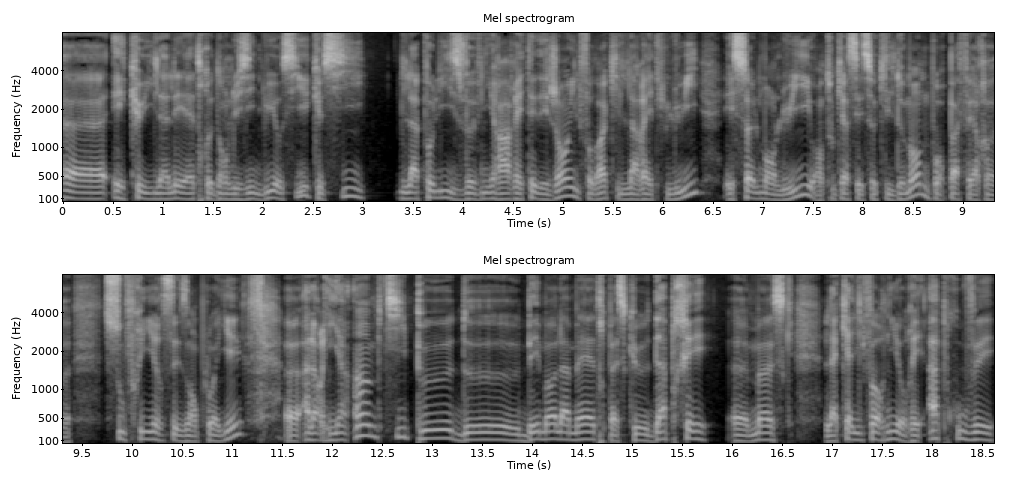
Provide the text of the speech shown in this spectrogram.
euh, et qu'il allait être dans l'usine lui aussi et que si la police veut venir arrêter des gens, il faudra qu'il l'arrête lui et seulement lui, en tout cas c'est ce qu'il demande pour pas faire euh, souffrir ses employés. Euh, alors il y a un petit peu de bémol à mettre parce que d'après euh, Musk, la Californie aurait approuvé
